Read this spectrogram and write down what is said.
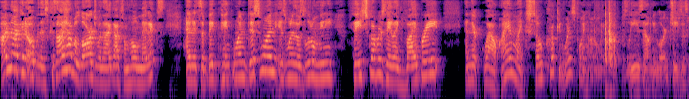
I'm not going to open this because I have a large one that I got from Homedics and it's a big pink one. This one is one of those little mini face scrubbers. They like vibrate and they're, wow, I am like so crooked. What is going on? Oh my God, please help me, Lord Jesus.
